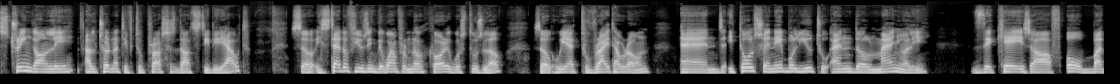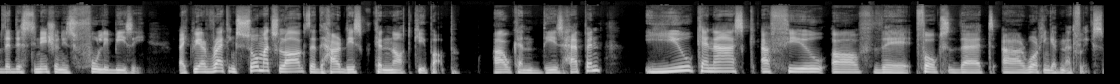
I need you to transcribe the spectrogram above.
string only alternative to process.std out. So instead of using the one from Node Core, it was too slow. So we had to write our own. And it also enabled you to handle manually the case of, oh, but the destination is fully busy. Like we are writing so much logs that the hard disk cannot keep up. How can this happen? you can ask a few of the folks that are working at Netflix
